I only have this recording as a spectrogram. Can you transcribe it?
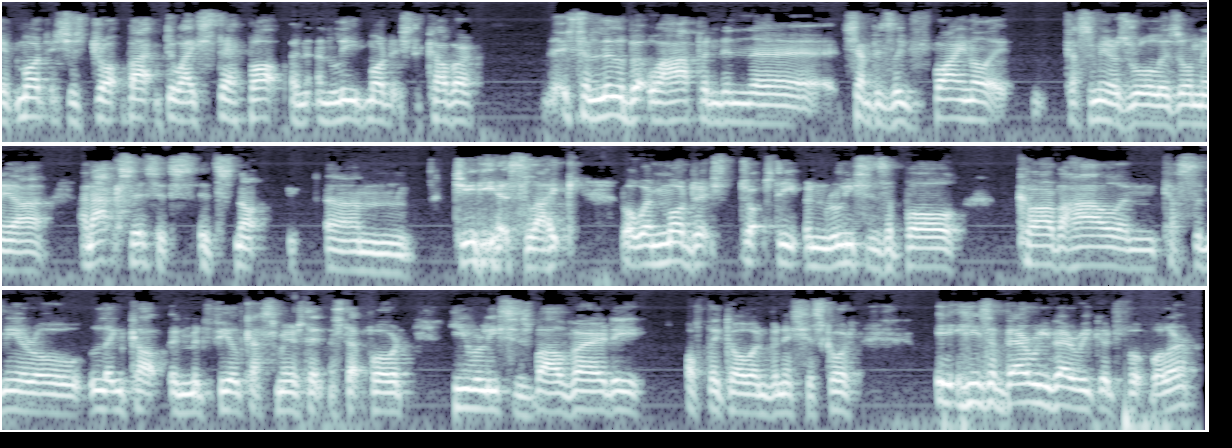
If Modric has dropped back, do I step up and, and leave Modric to cover? It's a little bit what happened in the Champions League final. Casemiro's role is only a, an axis. It's it's not um, genius like. But when Modric drops deep and releases a ball, Carvajal and Casemiro link up in midfield. Casemiro's taking a step forward. He releases Valverde. Off they go, and Vinicius scores. He's a very, very good footballer.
